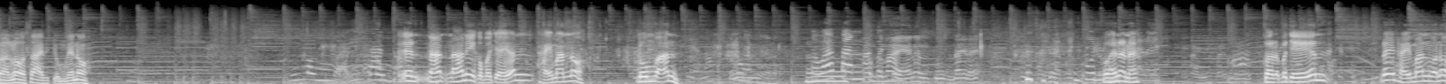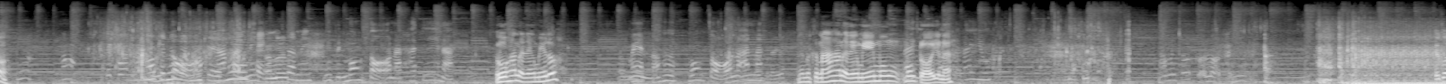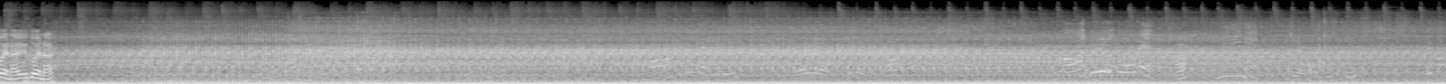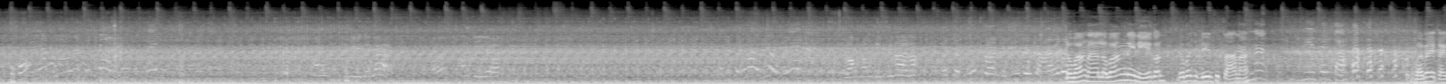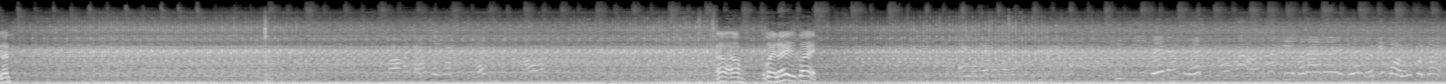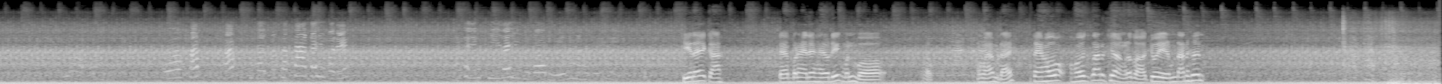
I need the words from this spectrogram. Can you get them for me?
ปลาล่อทรายพี่จุ่มกันเนาะลมหวานสั้นเอ้ยน้าน้านี่ก็บ่ใจอันไถมันเนาะลมหวานลมเนี่ยนะแต่ว่าปันอักับนสมัยอันนั้นปลูกได้เลยคุณโอ้ยนั่นนะก็บ่ใจอันได้ไถมันวะเนาะเขาจะนึกว่ามันจะแห้งแข็งตอนนี้นี่เป็นม่องต่อนะฮัตตี้นะโอ้หันก็ยังมีลูก แม่นเนาะเฮ้ยม่องต่อนะอันนะนี่มันก็น้าหันก็ยังมีมุงมุงต่ออยู่นะได้อยู่เอามันก็เกาะหลอดไปนี่ไอ้ก้อยนะไอ้ก้อยนะ อ๋อเรืออยู่แหละนี่นี่ไปบังคับเอาเนี่ยเอาเนี่ยไปจ้างคนได้ ดีเลยล่ะเอาดีอะลองลองดึงไปได้แล้วมันจะพุดก่อนจะที่จะสาย ระวังนะระวังนี่หนีก่อนเดี๋ยวมันจะดีนศึกษานะนั่นนี่ใส่ตาถอยไปไกลก่อนพอมันกำลังตึงนะเฮ้ยเอาเอาเอาก้อยเลยก้อย ไปอยู่เลยขึ้นกีเบสนะเบสขึ้นกีมาได้เลยเบสเดี๋ยวพิษรอเลยทุกคนหน่อย เออครับครับมันมันสตาร์ทได้อยู่ก่อนเนี่ยมันจะยังขี่ได้อยู่ก่อนหรือมัน ขี่ได้กะแต่บริหารไฮโดรลิกมันบ่ทำไมมันได้แต่เขาเขาสตาร์ทเครื่องแล้วก็ช่วยมันดันขึ้น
